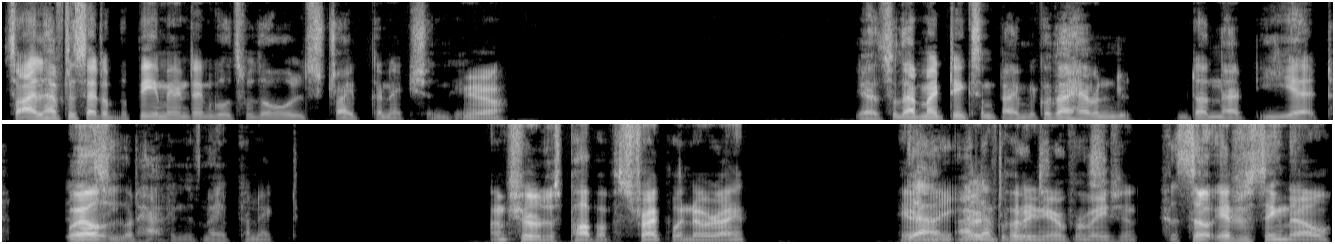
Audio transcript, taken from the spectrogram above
So I'll have to set up the payment and go through the whole Stripe connection. here. Yeah. Yeah. So that might take some time because I haven't done that yet. Well- Let's see what happens if I connect. I'm sure it'll just pop up a Stripe window, right? Yeah, you go have to put in your through this. information. So interesting though.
